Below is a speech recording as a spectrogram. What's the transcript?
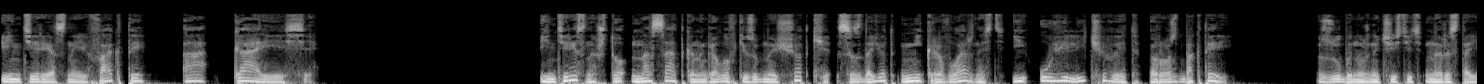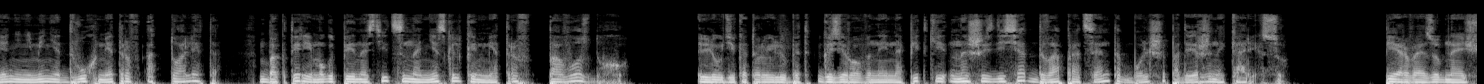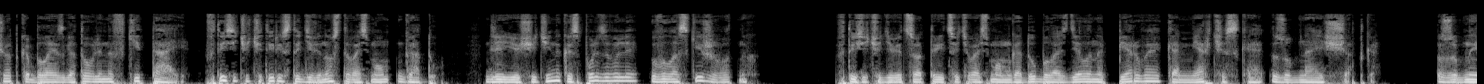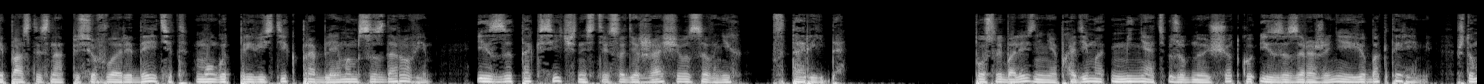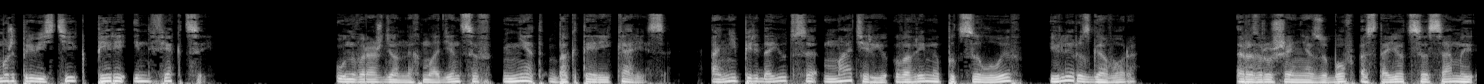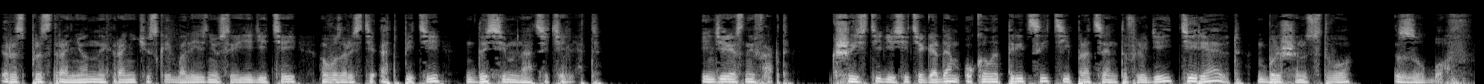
Интересные факты о кариесе. Интересно, что насадка на головке зубной щетки создает микровлажность и увеличивает рост бактерий. Зубы нужно чистить на расстоянии не менее двух метров от туалета. Бактерии могут переноситься на несколько метров по воздуху. Люди, которые любят газированные напитки, на 62% больше подвержены кариесу. Первая зубная щетка была изготовлена в Китае в 1498 году – для ее щетинок использовали волоски животных. В 1938 году была сделана первая коммерческая зубная щетка. Зубные пасты с надписью «Fluoridated» могут привести к проблемам со здоровьем из-за токсичности содержащегося в них фторида. После болезни необходимо менять зубную щетку из-за заражения ее бактериями, что может привести к переинфекции. У новорожденных младенцев нет бактерий кариеса. Они передаются матерью во время поцелуев или разговора. Разрушение зубов остается самой распространенной хронической болезнью среди детей в возрасте от 5 до 17 лет. Интересный факт. К 60 годам около 30% людей теряют большинство зубов.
